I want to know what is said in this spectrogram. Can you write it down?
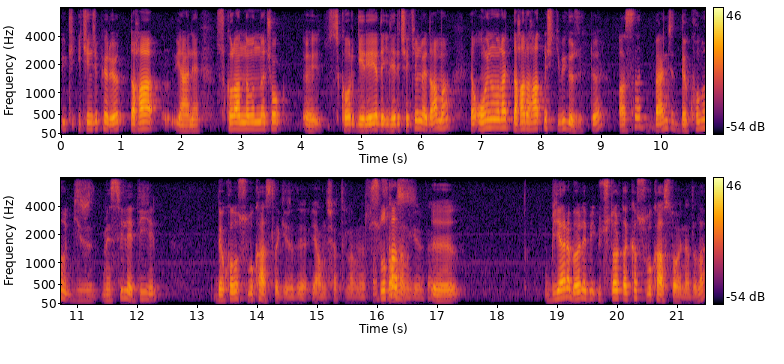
ik- ikinci periyot daha yani skor anlamında çok e, skor geriye ya da ileri çekilmedi ama ya oyun olarak daha rahatmış gibi gözüktü. Aslında bence Dekolo girmesiyle değil Dekolo Sulukas'la girdi yanlış hatırlamıyorsam. Sulukas Sonra mı girdi? e, Bir ara böyle bir 3-4 dakika Sulukas'la oynadılar.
